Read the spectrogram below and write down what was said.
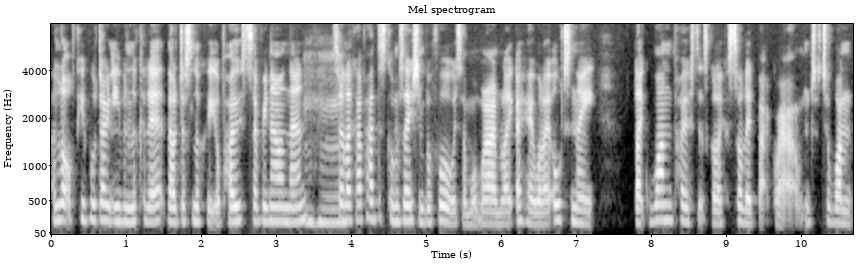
a lot of people don't even look at it. They'll just look at your posts every now and then. Mm-hmm. So, like, I've had this conversation before with someone where I'm like, okay, well, I alternate like one post that's got like a solid background to one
